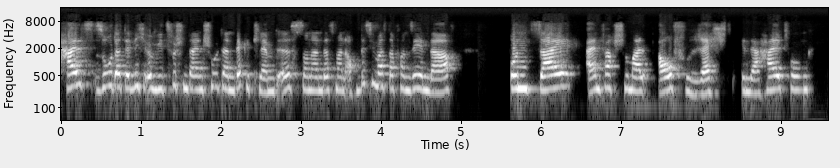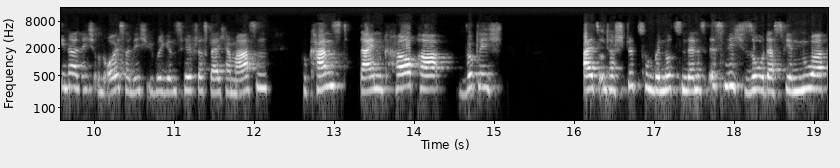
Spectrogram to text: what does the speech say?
Hals so, dass der nicht irgendwie zwischen deinen Schultern weggeklemmt ist, sondern dass man auch ein bisschen was davon sehen darf. Und sei einfach schon mal aufrecht in der Haltung, innerlich und äußerlich. Übrigens hilft das gleichermaßen. Du kannst deinen Körper wirklich als Unterstützung benutzen, denn es ist nicht so, dass wir nur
